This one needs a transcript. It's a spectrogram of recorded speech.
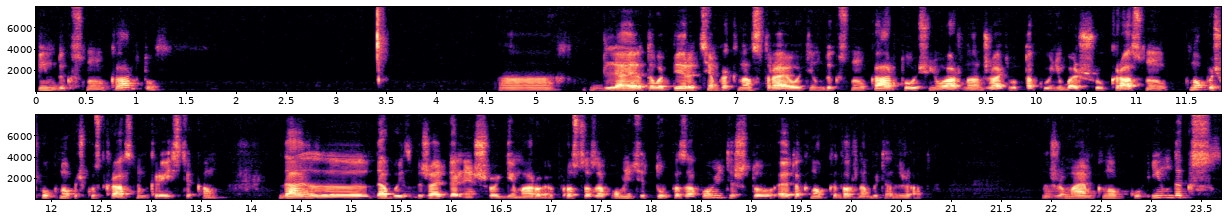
индексную карту. Для этого, перед тем, как настраивать индексную карту, очень важно отжать вот такую небольшую красную кнопочку, кнопочку с красным крестиком, да, э, дабы избежать дальнейшего геморроя. Просто запомните, тупо запомните, что эта кнопка должна быть отжата. Нажимаем кнопку индекс,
